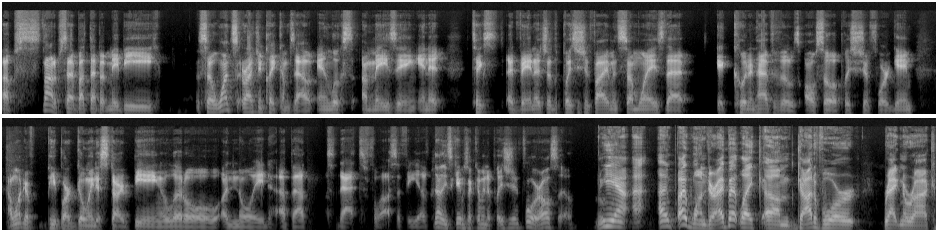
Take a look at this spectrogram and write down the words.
ups, not upset about that, but maybe so once Ratchet and Clank comes out and looks amazing and it takes advantage of the PlayStation 5 in some ways that it couldn't have if it was also a PlayStation 4 game. I wonder if people are going to start being a little annoyed about that philosophy of no, these games are coming to PlayStation 4 also. Yeah, I, I, wonder. I bet like um, God of War Ragnarok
